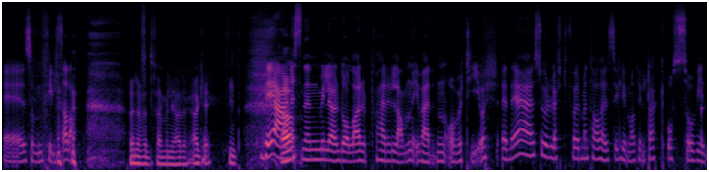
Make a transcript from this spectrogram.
eh, som tilsa, da. 155 milliarder. OK, fint. Det er Ja. nesten en milliard dollar per land i verden over ti år. Eh, Det er store løft for mental helse, klimatiltak osv.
